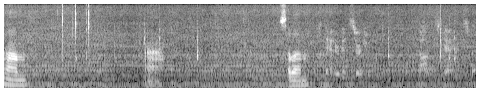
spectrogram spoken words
Your. Um. Ah. So, um, Standard insertion. Non-standard specimen.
